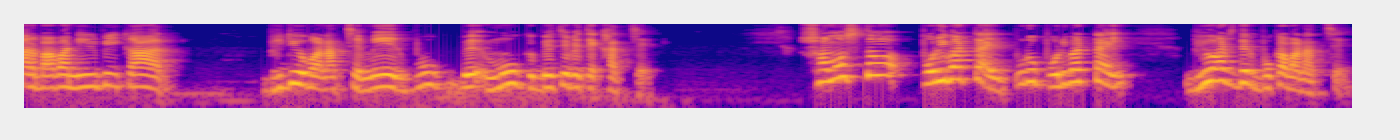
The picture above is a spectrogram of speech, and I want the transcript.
আর বাবা নির্বিকার ভিডিও বানাচ্ছে, মেয়ের বুক মুখ বেঁচে বেঁচে খাচ্ছে। সমস্ত পরিবারটাই, পুরো পরিবারটাই ভিউয়ার্সদের বোকা বানাচ্ছে।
